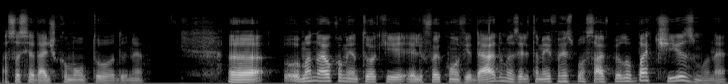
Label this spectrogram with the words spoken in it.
à sociedade como um todo. Né? Uh, o Manuel comentou que ele foi convidado, mas ele também foi responsável pelo batismo né,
